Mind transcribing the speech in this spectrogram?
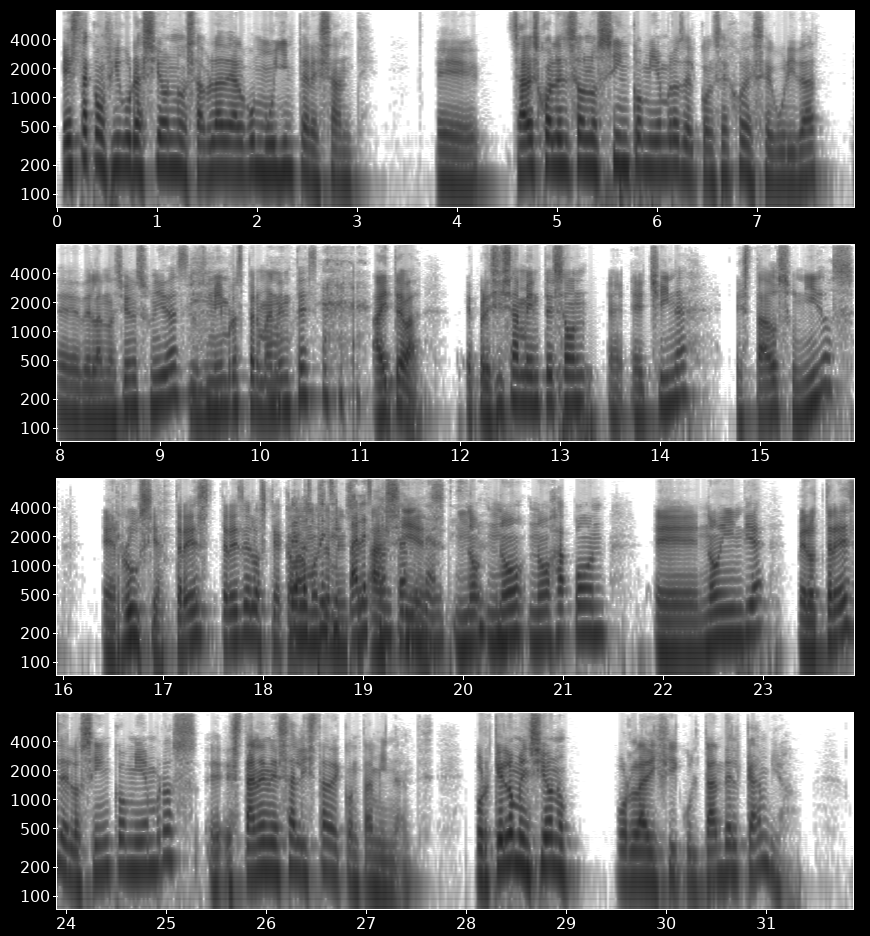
Esta configuración nos habla de algo muy interesante. Eh, ¿Sabes cuáles son los cinco miembros del Consejo de Seguridad eh, de las Naciones Unidas, los miembros permanentes? Ahí te va. Eh, precisamente son China, Estados Unidos, Rusia, tres, tres, de los que acabamos de, mencionar. Así es. No, no, no Japón, no India, pero tres de los cinco miembros están en esa lista de contaminantes. ¿Por qué lo menciono? Por la dificultad del cambio.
